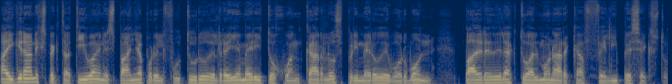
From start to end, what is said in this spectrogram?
Hay gran expectativa en España por el futuro del rey emérito Juan Carlos I de Borbón, padre del actual monarca Felipe VI.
